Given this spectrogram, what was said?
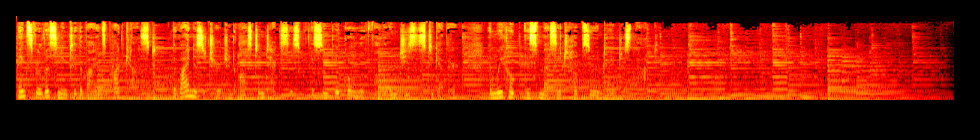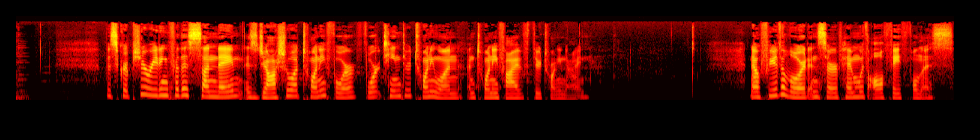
Thanks for listening to the Vines podcast. The Vine is a church in Austin, Texas, with the simple goal of following Jesus together, and we hope this message helps you in doing just that. The scripture reading for this Sunday is Joshua 24, 14 through 21, and 25 through 29. Now fear the Lord and serve him with all faithfulness.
